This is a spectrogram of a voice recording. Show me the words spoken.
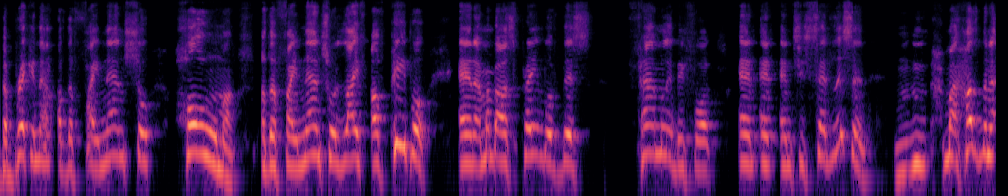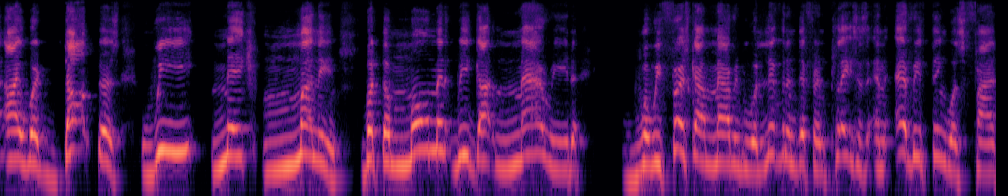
the breaking down of the financial home, of the financial life of people. And I remember I was praying with this family before, and, and, and she said, listen, my husband and I were doctors. We make money. But the moment we got married, when we first got married, we were living in different places and everything was fine.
